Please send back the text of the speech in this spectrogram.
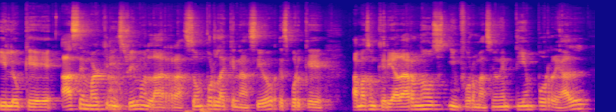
Y lo que hace Marketing Stream o la razón por la que nació es porque Amazon quería darnos información en tiempo real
